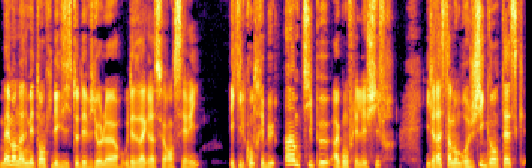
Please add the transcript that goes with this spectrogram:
Même en admettant qu'il existe des violeurs ou des agresseurs en série, et qu'ils contribuent un petit peu à gonfler les chiffres, il reste un nombre gigantesque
